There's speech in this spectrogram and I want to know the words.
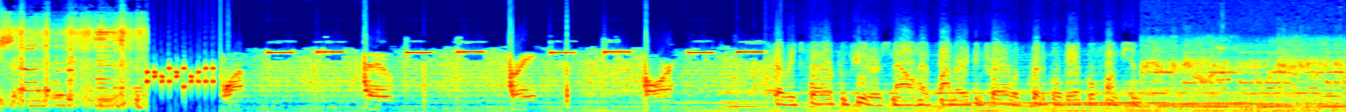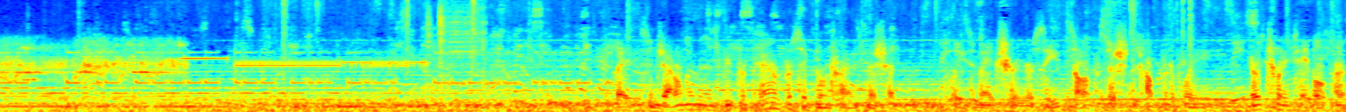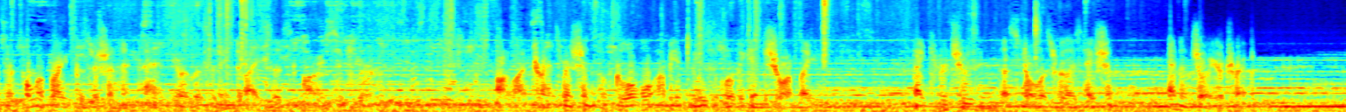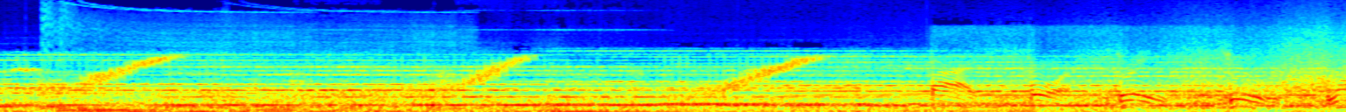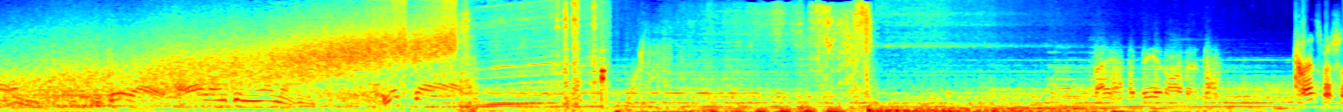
sounds. One, two, three, four. Discovery's four computers now have primary control of critical vehicle function. Ladies and gentlemen, as we prepare for signal transmission, please make sure your seats are positioned comfortably, your tray tables are in their full upright position, and your listening devices are secure. Our live transmission of global ambient music will begin shortly. Thank you for choosing the Stolace Relay Station, and enjoy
